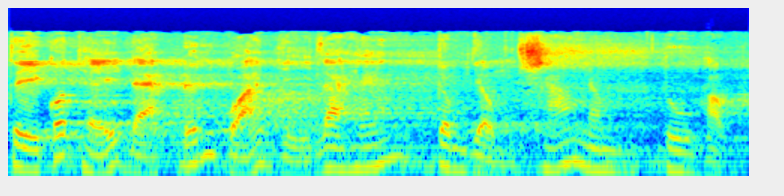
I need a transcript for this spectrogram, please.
thì có thể đạt đến quả vị La Hán trong vòng 6 năm tu học.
